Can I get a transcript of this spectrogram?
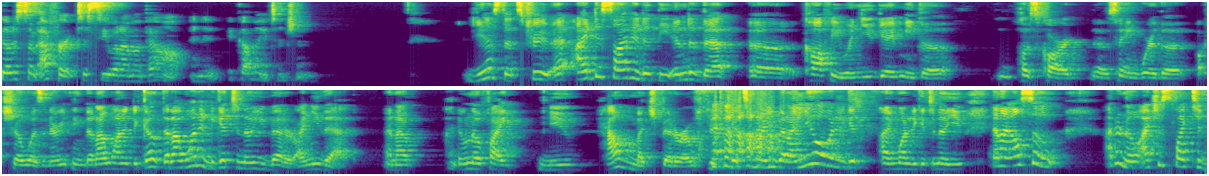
go to some effort to see what I'm about. And it, it got my attention. Yes, that's true. I- decided at the end of that uh, coffee when you gave me the postcard uh, saying where the show was and everything that I wanted to go. That I wanted to get to know you better. I knew that, and I I don't know if I knew how much better I wanted to get to know you, but I knew I wanted to get I wanted to get to know you, and I also. I don't know. I just like to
